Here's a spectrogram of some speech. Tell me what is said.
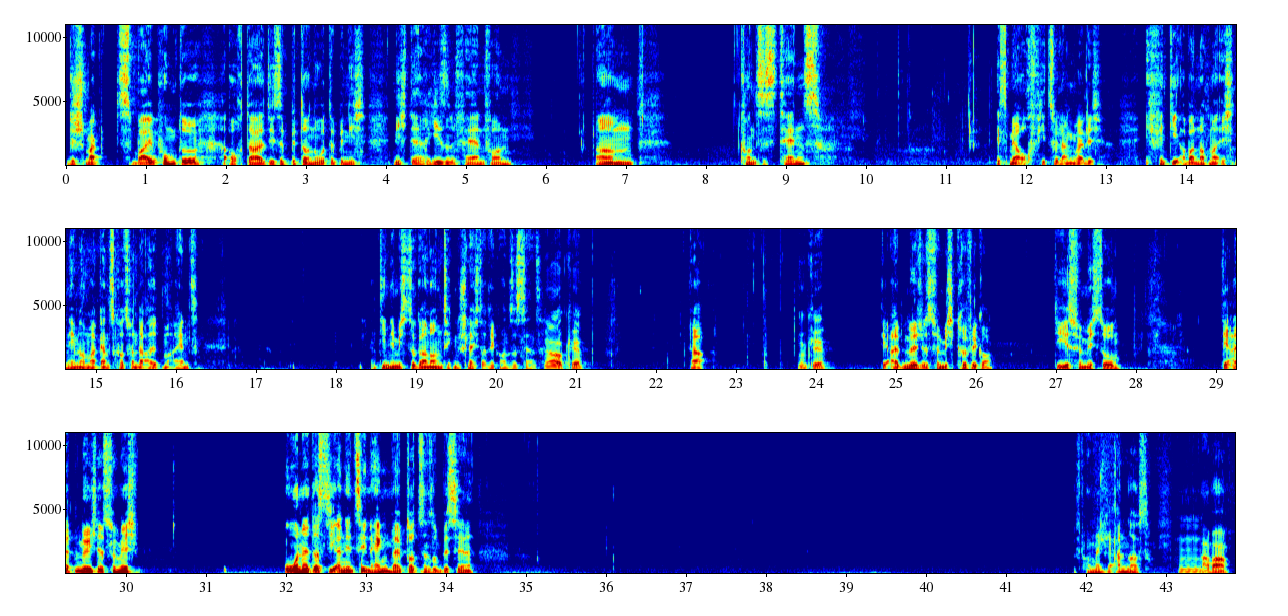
Geschmack zwei Punkte. Auch da diese Bitternote bin ich nicht der Riesenfan von. Ähm, Konsistenz ist mir auch viel zu langweilig. Ich finde die aber nochmal, ich nehme nochmal ganz kurz von der Alpen 1. Die nehme ich sogar noch einen Ticken schlechter, die Konsistenz. Ja, okay. Ja, Okay. Die Alpenmilch ist für mich griffiger. Die ist für mich so. Die Alpenmilch ist für mich, ohne dass die an den Zähnen hängen bleibt, trotzdem so ein bisschen. Für mich anders. Hm. Aber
